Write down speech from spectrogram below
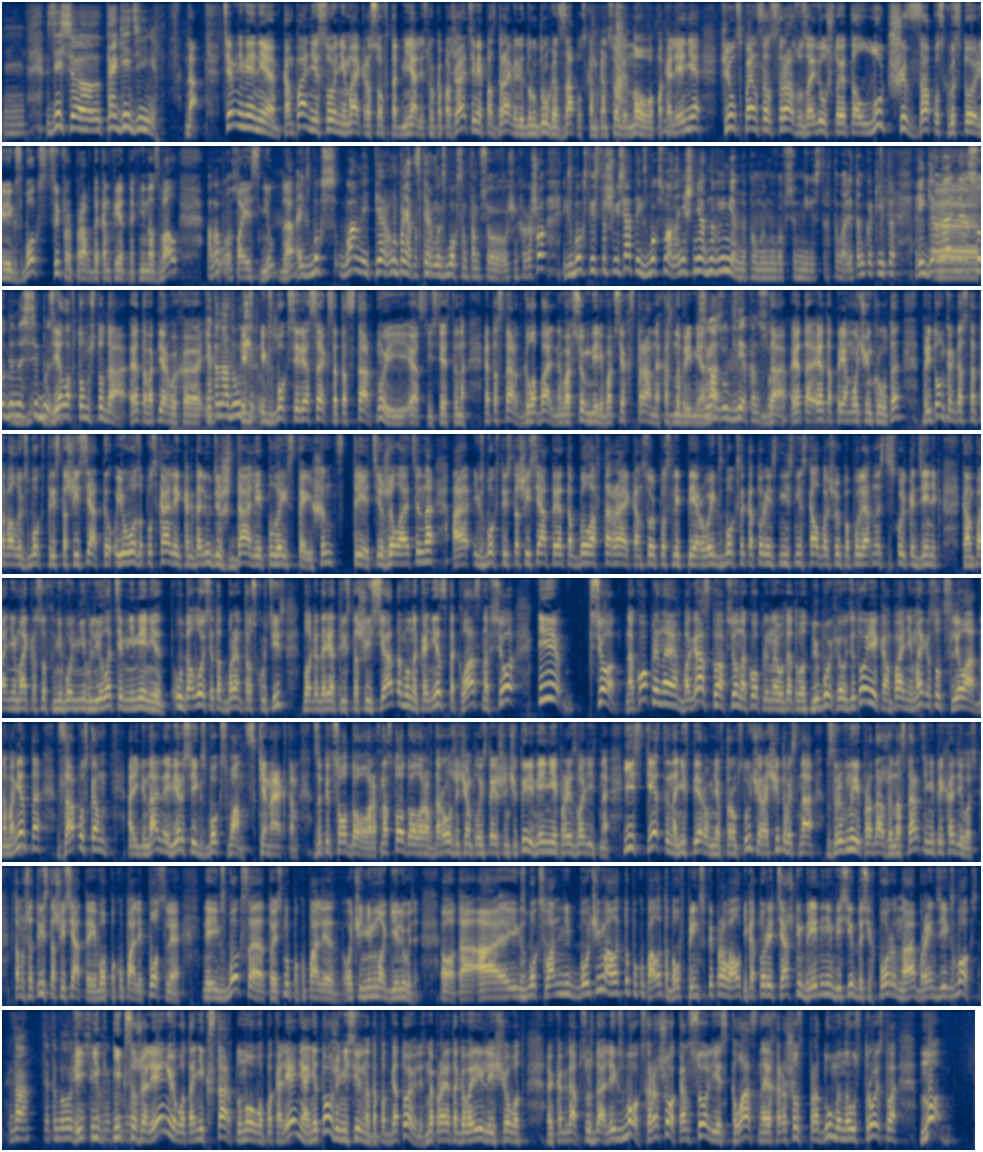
здесь э, трагедии нет. Да. Тем не менее, компании Sony и Microsoft обменялись рукопожатиями, поздравили друг друга с запуском консоли нового поколения. Фил Спенсер сразу заявил, что это лучший запуск в истории Xbox. Цифр, правда, конкретных не назвал. А вопрос? Пояснил, да. А Xbox One и первый, ну понятно, с первым Xbox там все очень хорошо. Xbox 360 и Xbox One, они же не одновременно, по-моему, во всем мире стартовали. Там какие-то региональные Э, особенности были. Дело в том, что да, это, во-первых, э, Это надо учитывать. Xbox Series X это старт, ну и S, естественно, это старт глобальный во всем мире, во всех странах одновременно. Сразу две консоли. Да, это, это прям очень круто. При том, когда стартовал Xbox 360, то его запускали, когда люди ждали PlayStation, третий желательно, а Xbox 360 это была вторая консоль после первого Xbox, который не снискал большой популярности, сколько денег компания Microsoft в него не влила. Тем не менее, удалось этот бренд раскрутить благодаря 360-му, наконец-то, классно, все. И все накопленное, богатство, все накопленное, вот эта вот любовь аудитории компания Microsoft слила одномоментно запуском оригинальной версии Xbox One с Kinect за 500 долларов. На 100 долларов дороже, чем PlayStation 4, менее производительно. Естественно, ни в первом, ни во втором случае рассчитывать на взрывные продажи на старте не приходилось. Потому что 360 его покупали после Xbox, то есть, ну, покупали очень немногие люди. Вот, а, а Xbox One не, очень мало кто покупал, это был в принципе провал, и который тяжким бременем висит до сих пор на бренде Xbox. Да, это было очень И, и- и, к сожалению, вот они к старту нового поколения, они тоже не сильно-то подготовились. Мы про это говорили еще вот, э, когда обсуждали Xbox. Хорошо, консоль есть классная, хорошо продуманное устройство, но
